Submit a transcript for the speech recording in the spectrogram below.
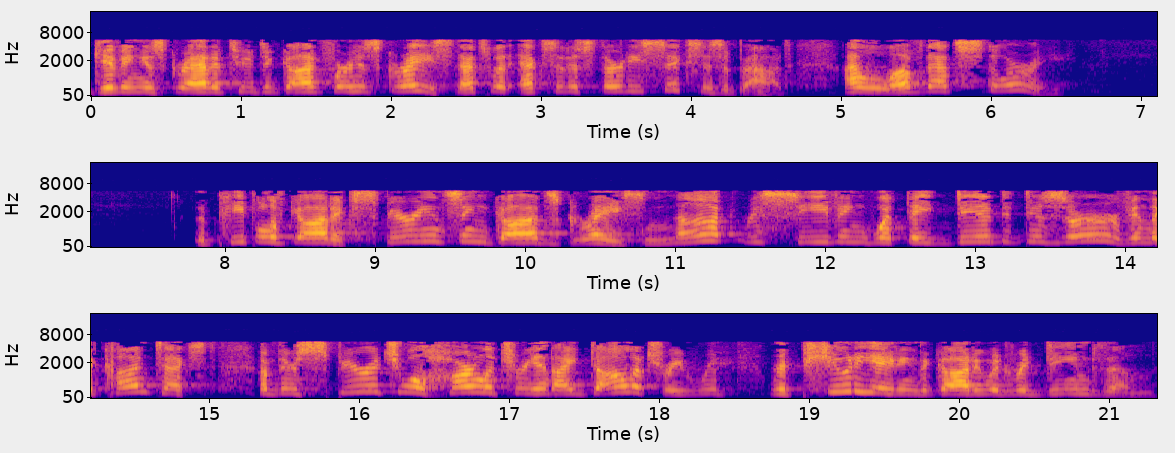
giving his gratitude to God for his grace. That's what Exodus 36 is about. I love that story the people of God experiencing God's grace, not receiving what they did deserve in the context of their spiritual harlotry and idolatry, re- repudiating the God who had redeemed them,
